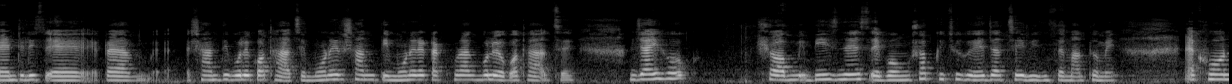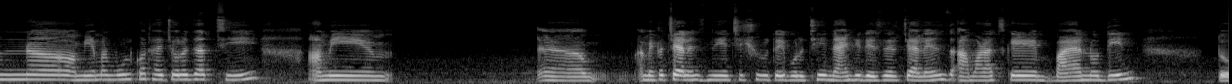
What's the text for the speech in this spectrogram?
মেন্টালি একটা শান্তি বলে কথা আছে। মনের শান্তি, মনের একটা খোরাক বলেও কথা আছে। যাই হোক সব বিজনেস এবং সব কিছু হয়ে যাচ্ছে এই বিজনেসের মাধ্যমে। এখন আমি আমার মূল কথায় চলে যাচ্ছি। আমি আমি একটা চ্যালেঞ্জ নিয়েছি শুরুতেই বলেছি নাইনটি ডেজের চ্যালেঞ্জ আমার আজকে বায়ান্ন দিন। তো,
